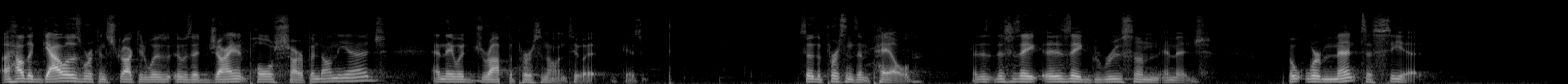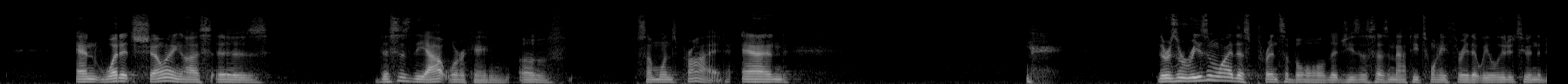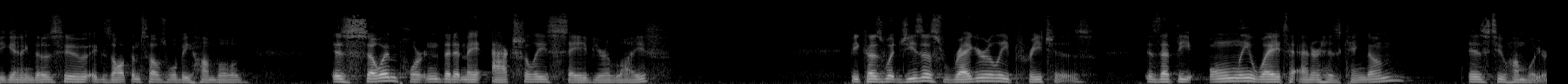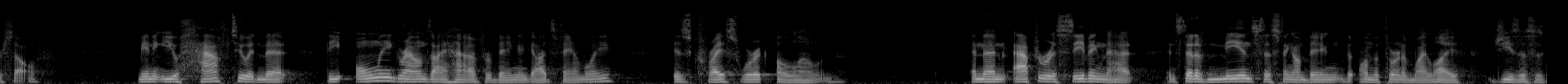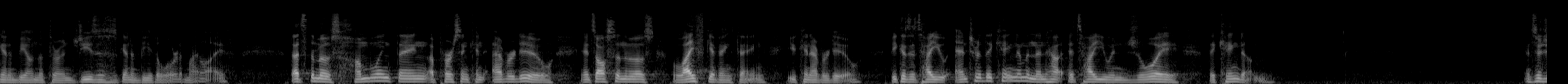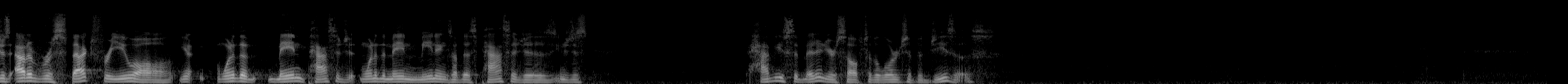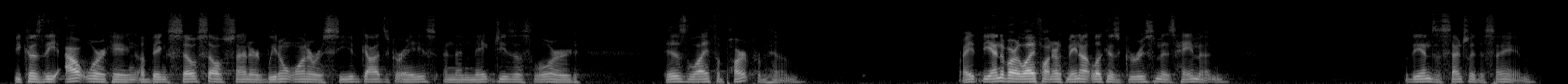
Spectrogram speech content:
Uh, how the gallows were constructed was it was a giant pole sharpened on the edge, and they would drop the person onto it. Okay, so, so the person's impaled. This, this is a it is a gruesome image, but we're meant to see it. And what it's showing us is this is the outworking of someone's pride. And there's a reason why this principle that Jesus says in Matthew 23 that we alluded to in the beginning, those who exalt themselves will be humbled, is so important that it may actually save your life. Because what Jesus regularly preaches is that the only way to enter his kingdom is to humble yourself. Meaning, you have to admit the only grounds I have for being in God's family is Christ's work alone. And then, after receiving that, instead of me insisting on being on the throne of my life, Jesus is going to be on the throne. Jesus is going to be the Lord of my life. That's the most humbling thing a person can ever do. And it's also the most life giving thing you can ever do because it's how you enter the kingdom and then how, it's how you enjoy the kingdom. And so, just out of respect for you all, you know, one of the main passages, one of the main meanings of this passage is, you know, just have you submitted yourself to the lordship of Jesus? Because the outworking of being so self centered, we don't want to receive God's grace and then make Jesus Lord, is life apart from Him. Right? The end of our life on earth may not look as gruesome as Haman but the end's essentially the same.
